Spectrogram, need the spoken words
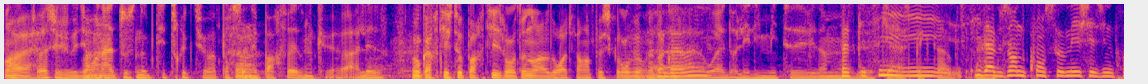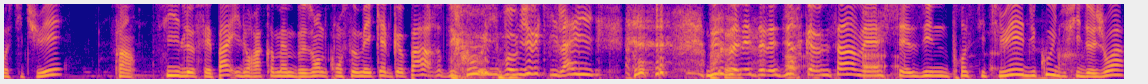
Ouais. tu vois ce que je veux dire? On a tous nos petits trucs tu vois. Personne n'est parfait donc à l'aise. Donc artiste ou partie on a le droit de faire un peu ce que l'on veut on est bah, ouais dans les limites évidemment parce que si s'il a besoin de consommer chez une prostituée Enfin, s'il le fait pas, il aura quand même besoin de consommer quelque part. Du coup, il vaut mieux qu'il aille. Désolé de le dire comme ça, mais chez une prostituée, du coup, une fille de joie,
